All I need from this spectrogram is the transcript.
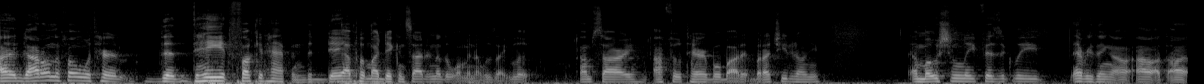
I got on the phone with her the day it fucking happened. The day I put my dick inside another woman, I was like, "Look, I'm sorry. I feel terrible about it, but I cheated on you, emotionally, physically, everything. I, I, I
